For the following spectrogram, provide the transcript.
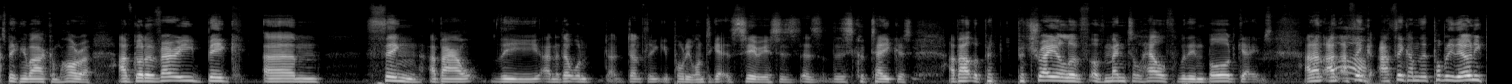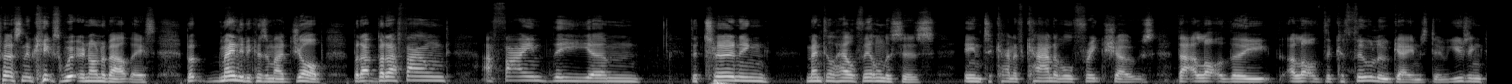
speaking of Arkham Horror, I've got a very big um, thing about the, and I don't want, I don't think you probably want to get as serious as, as this could take us about the p- portrayal of, of mental health within board games. And I, I, I think I think I'm the, probably the only person who keeps whittering on about this, but mainly because of my job. But I, but I found I find the um, the turning mental health illnesses into kind of carnival freak shows that a lot of the a lot of the Cthulhu games do, using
